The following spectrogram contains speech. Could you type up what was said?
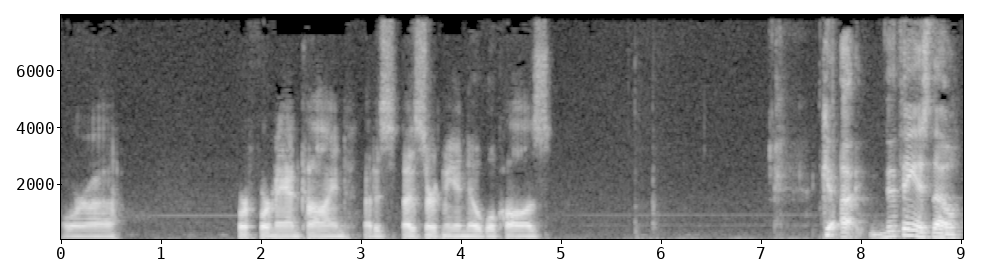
or uh for for mankind. That is that is certainly a noble cause. Uh, the thing is, though,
